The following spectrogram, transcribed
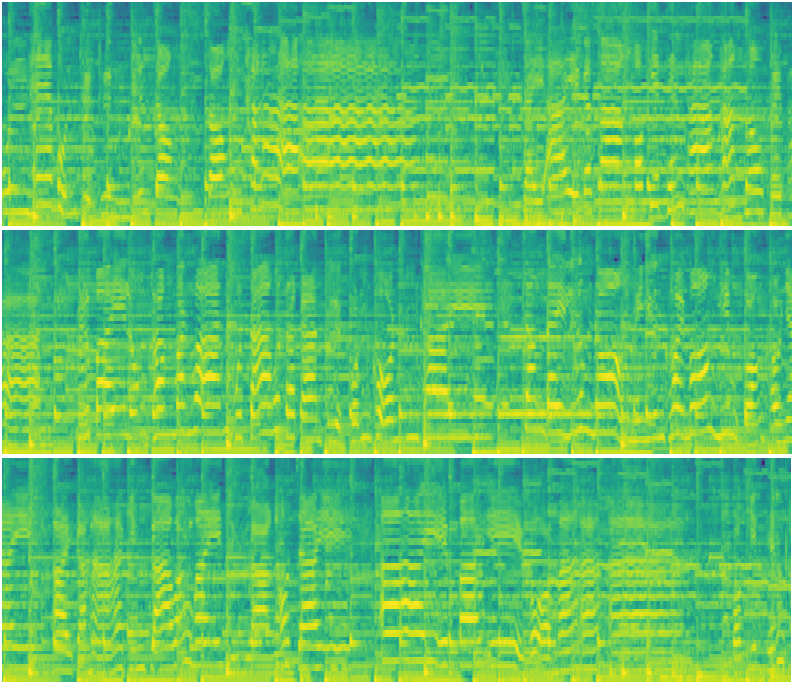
อุ่นแห่บุญถึนถึนยืนจ้องสอง บ่มาบอกคิดเห็นค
